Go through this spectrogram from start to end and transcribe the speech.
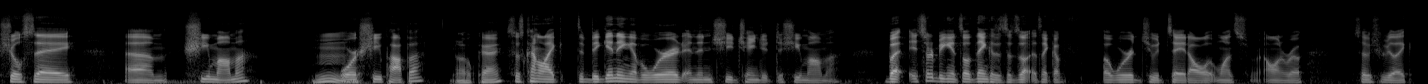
she'll say, um, "she mama" Hmm. or "she papa." okay. So it's kind of like the beginning of a word, and then she'd change it to "she mama." But it started being its own thing because it's, it's like a, a word she would say it all at once, all in a row. So she'd be like,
